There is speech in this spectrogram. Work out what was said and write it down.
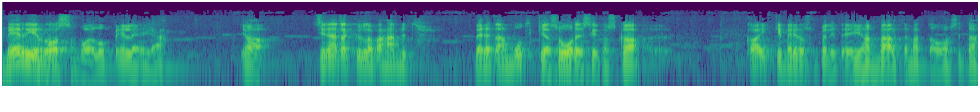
merirosvoilupelejä. Ja sinänsä kyllä vähän nyt vedetään mutkia suoriksi, koska kaikki merirosvopelit ei ihan välttämättä ole sitä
